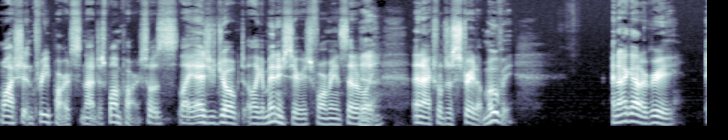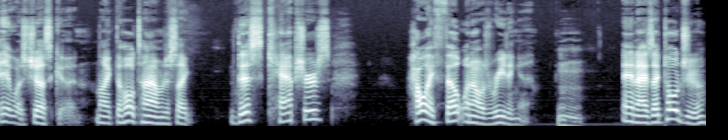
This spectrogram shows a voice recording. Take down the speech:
watched it in three parts, not just one part. So it's like, as you joked, like a mini series for me instead of like an actual just straight up movie. And I gotta agree, it was just good. Like the whole time, I'm just like, this captures how I felt when I was reading it. Mhm. And as I told you,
